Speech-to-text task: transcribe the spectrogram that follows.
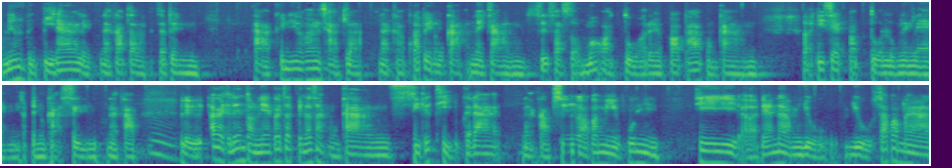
เนื่องถึงปีหน้าเลยนะครับตลาดจะเป็น ขาขึ้นที่ค่อนข้างชัดละนะครับ ก็เป็นโอกาสในการซื้อสะสมเมื่ออ่อนตัวโดยเฉพาะภาพของการเอ่อที่เซ็ตปรับตัวลงแรงๆเนี่ยเป็นโอกาสซื้อนะครับอืมหรือถ้าเกิดจะเล่นตอนนี้ก็จะเป็นลักษณะของการ selective ก็ได้นะครับ ซึ่งเราก็มีหุ้นที่เอ่อแนะนำอยู่อยู่สักประมาณ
